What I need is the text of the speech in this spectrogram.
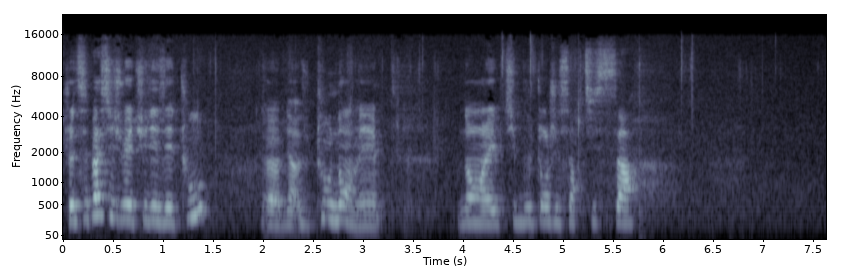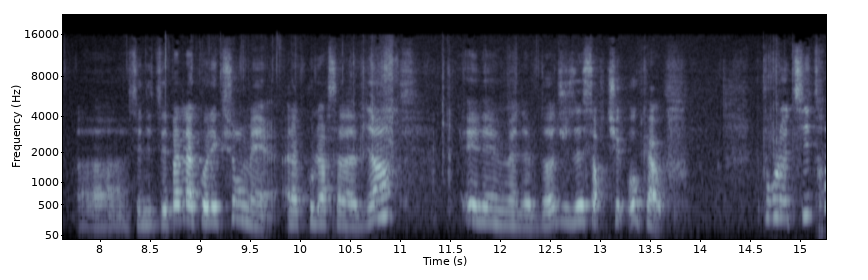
je ne sais pas si je vais utiliser tout. Euh, bien, tout non, mais dans les petits boutons, j'ai sorti ça. Euh, ce n'était pas de la collection, mais à la couleur, ça va bien. Et les Medal Dot, je les ai sortis au cas où. Pour le titre,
